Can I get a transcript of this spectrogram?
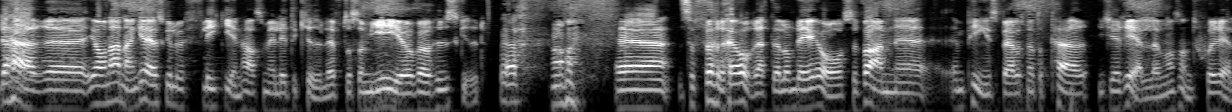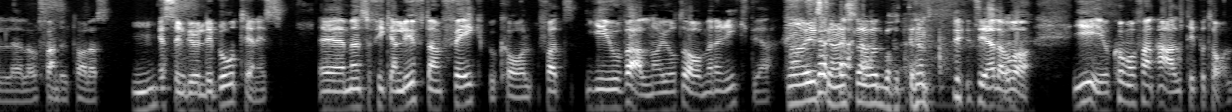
det här, eh, jag har en annan grej jag skulle flika in här som är lite kul eftersom Geo är vår husgud. ja. Eh, så förra året, eller om det är år, så vann eh, en pingisspelare som heter Per Gerell eller något sånt. Gerell eller vad fan det uttalas. Mm. SM-guld i bordtennis. Eh, men så fick han lyfta en fake-pokal för att Geo Wallner har gjort av med den riktiga. ja, just det. Han har slarvat bort den. Det är så jävla bra. Geo kommer fan alltid på tal.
